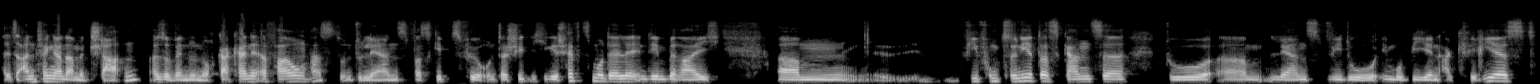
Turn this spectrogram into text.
als Anfänger damit starten. Also wenn du noch gar keine Erfahrung hast und du lernst, was gibt's für unterschiedliche Geschäftsmodelle in dem Bereich, ähm, wie funktioniert das Ganze, du ähm, lernst, wie du Immobilien akquirierst,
